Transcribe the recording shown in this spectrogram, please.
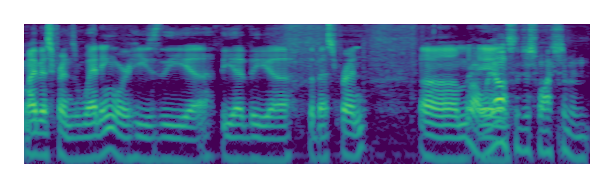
My Best Friend's Wedding, where he's the uh, the uh, the uh, the best friend. Um, Well, we also just watched him in.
